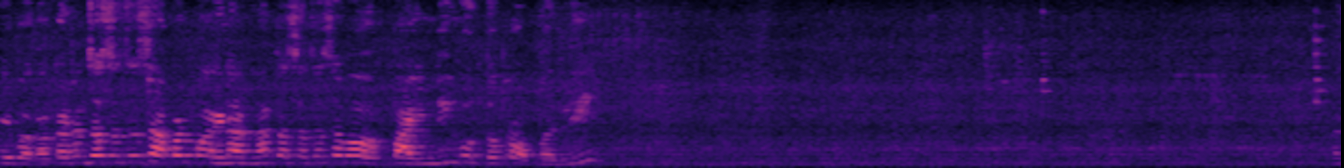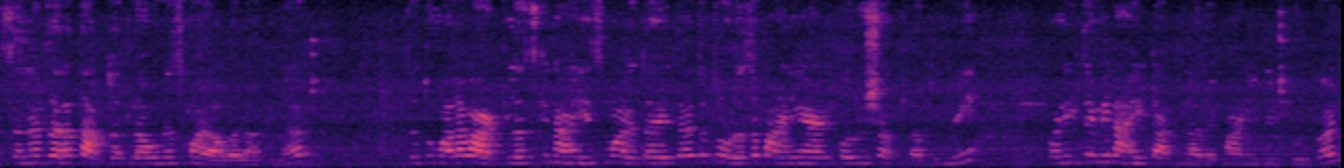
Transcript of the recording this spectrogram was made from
हे बघा. कारण जसं जसं आपण मळणार ना तसं तसं बाइंडिंग होतं प्रॉपरली असं ना जरा ताकद लावूनच मळावं लागणार. जर तुम्हाला वाटलंच की नाहीच मळता येत आहे तर थोडंसं पाणी ॲड करू शकता तुम्ही. पण इथे मी नाही टाकणार आहे पाणी बिलकुल पण.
